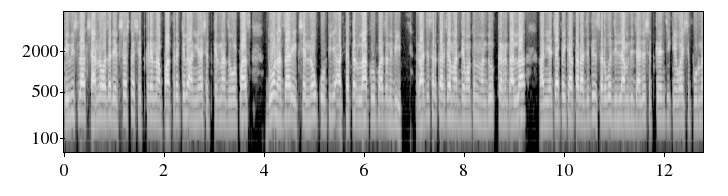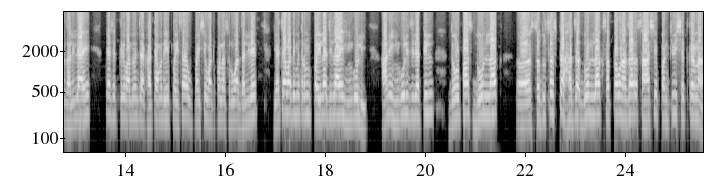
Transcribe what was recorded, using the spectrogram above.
तेवीस लाख शहाण्णव हजार एकसष्ट शेतकऱ्यांना पात्र केलं आणि या शेतकऱ्यांना जवळपास दोन हजार एकशे नऊ कोटी अठ्याहत्तर लाख रुपयाचा निधी राज्य सरकारच्या माध्यमातून मंजूर करण्यात आला. आणि याच्यापैकी आता राज्यातील सर्व जिल्ह्यामध्ये ज्या ज्या शेतकऱ्यांची केवायसी पूर्ण झालेली आहे त्या शेतकरी बांधवांच्या खात्यामध्ये हे पैसा पैसे वाटपाला सुरुवात झालेली आहे. याच्यामध्ये मित्रांनो पहिला जिल्हा आहे हिंगोली. आणि हिंगोली जिल्ह्यातील जवळपास दोन लाख सदुसष्ट हजार दोन लाख सत्तावन्न हजार सहाशे पंचवीस शेतकऱ्यांना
